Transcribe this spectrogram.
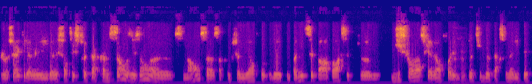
Je me souviens qu'il avait, il avait sorti ce truc-là comme ça, en se disant, euh, c'est marrant, ça, ça fonctionne bien entre vous deux et compagnie, c'est par rapport à cette euh, discordance qu'il y avait entre les Mhm. deux types de personnalités.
